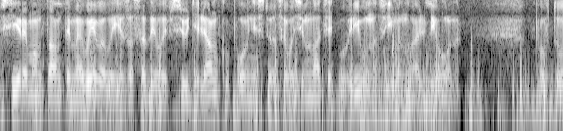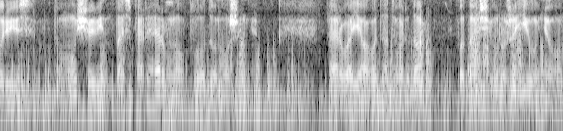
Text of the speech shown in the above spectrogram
всі ремонтанти ми вивели і засадили всю ділянку повністю. Це 18 бугрів у нас іменно альбіона. Повторююсь, тому що він безперервного плодоношення. Перша ягода тверда, подальші врожаї у нього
